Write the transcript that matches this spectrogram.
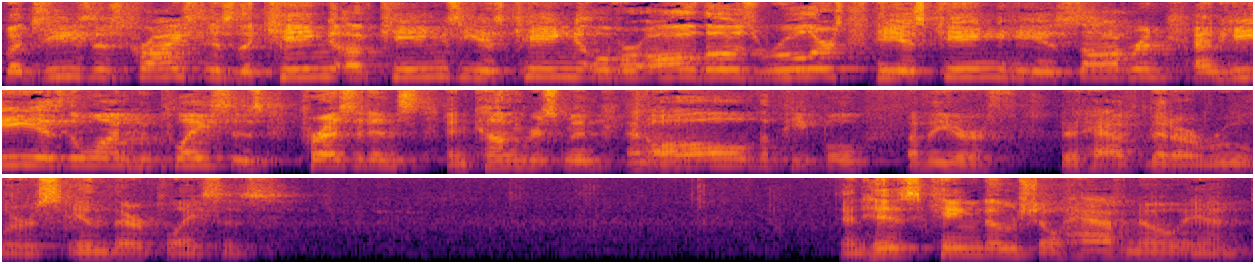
But Jesus Christ is the King of kings. He is king over all those rulers. He is king. He is sovereign. And he is the one who places presidents and congressmen and all the people of the earth that, have, that are rulers in their places. And his kingdom shall have no end.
